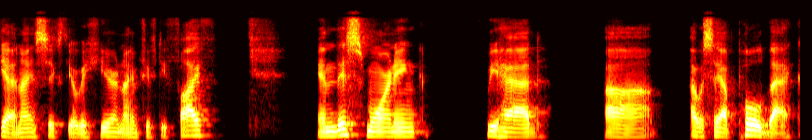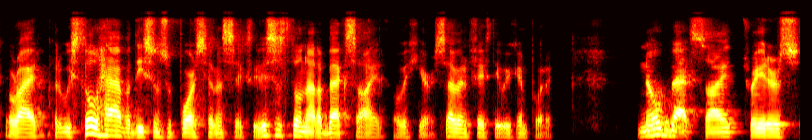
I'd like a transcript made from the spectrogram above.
yeah, 960 over here, 955. And this morning we had, uh, I would say a pullback, right? But we still have a decent support 760. This is still not a backside over here, 750 we can put it no backside traders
